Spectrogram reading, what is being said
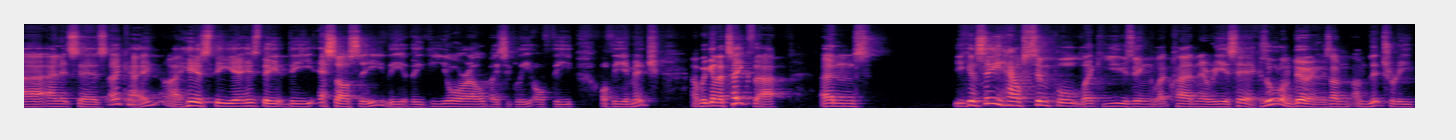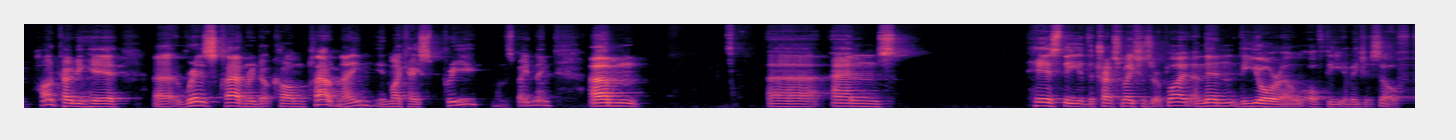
uh, and it says, okay, uh, here's the uh, here's the the SRC, the, the, the URL basically of the of the image, and we're going to take that, and you can see how simple like using like Cloudinary is here, because all I'm doing is I'm I'm literally hard coding here, uh, res.cloudinary.com cloud name in my case priou on the maiden name, um, uh, and here's the the transformations that are applied, and then the URL of the image itself.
